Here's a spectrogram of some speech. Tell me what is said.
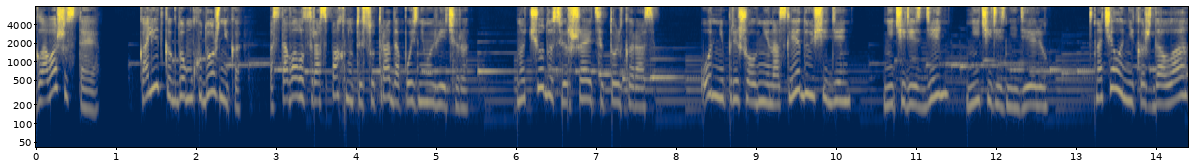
Глава 6. Калитка к дому художника оставалась распахнутой с утра до позднего вечера. Но чудо свершается только раз. Он не пришел ни на следующий день, ни через день, ни через неделю. Сначала Ника ждала,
